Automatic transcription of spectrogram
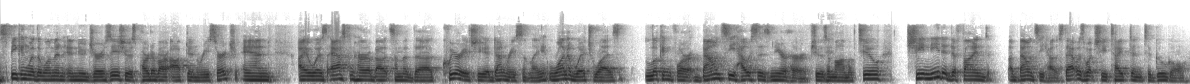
speaking with a woman in New Jersey. She was part of our opt in research. And I was asking her about some of the queries she had done recently, one of which was looking for bouncy houses near her. She was a mom of two. She needed to find a bouncy house. That was what she typed into Google.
